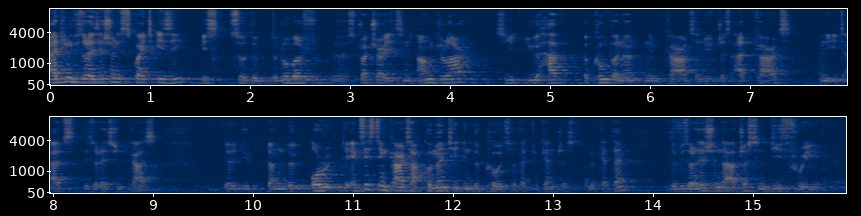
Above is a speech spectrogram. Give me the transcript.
adding visualization is quite easy. It's, so the, the global uh, structure is in Angular. So you, you, have a component named cards, and you just add cards, and it adds visualization cards uh, you, and the, or the existing cards are commented in the code so that you can just look at them. The visualizations are just in D3, uh,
